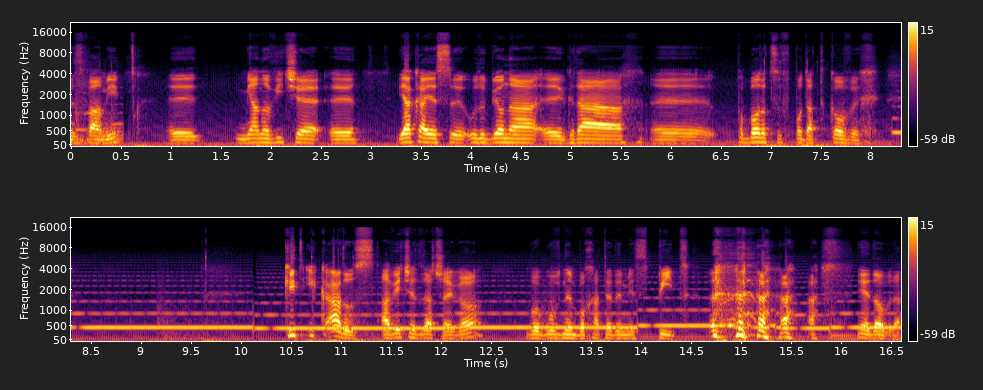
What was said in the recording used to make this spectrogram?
z wami. Mianowicie, jaka jest ulubiona gra poborców podatkowych? Kid Icarus, a wiecie dlaczego? Bo głównym bohaterem jest Pete. nie, dobra.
